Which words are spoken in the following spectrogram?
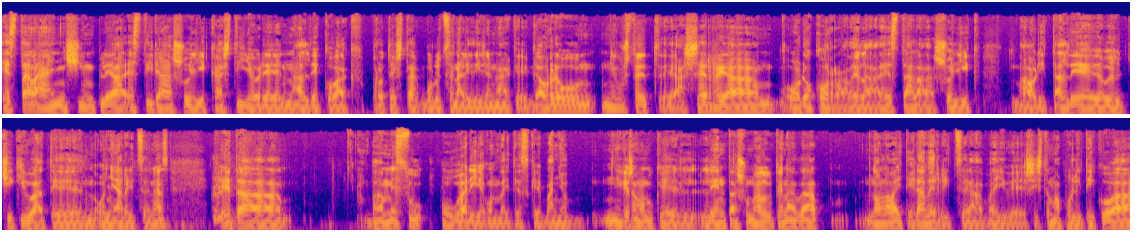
ez da lain simplea, ez dira soilik kastilloren aldekoak protestak burutzen ari direnak. E, gaur egun nik uste e, aserrea orokorra dela, ez da la soilik ba, hori, talde txiki bat oinarritzen, ez? Eta ba, mezu ugari egon daitezke, baina nik esan nuke lehentasuna dutenak da nolabait eraberritzea, bai be, sistema politikoa,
